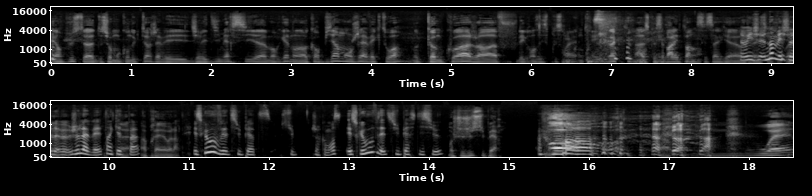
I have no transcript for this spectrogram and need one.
Et en plus, euh, sur mon conducteur, j'avais j'avais dit merci à Morgane, on a encore bien mangé avec toi. Donc, comme quoi, genre, pff, les grands esprits se Ouais, rencontrent. exactement. Ah, parce que ça parlait de pain, c'est ça Ah oui, je- non, mais je, je l'avais, t'inquiète Ouais, pas. Après, voilà. Est-ce que vous, vous êtes super. sup- je recommence. Est-ce que vous, vous êtes superstitieux? Moi, je suis juste super. Oh Ouais,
